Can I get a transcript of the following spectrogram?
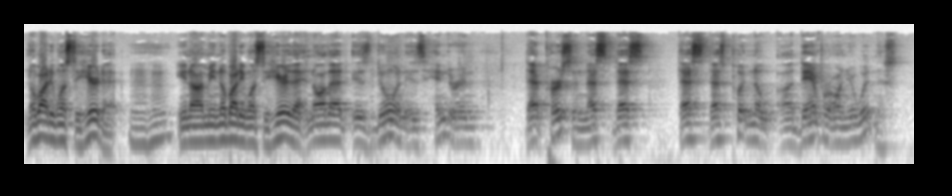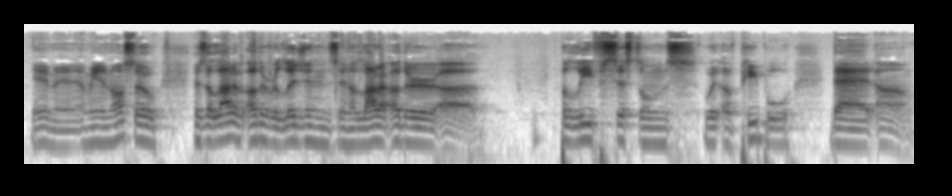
Nobody wants to hear that. Mm-hmm. You know what I mean? Nobody wants to hear that, and all that is doing is hindering that person. That's that's that's that's putting a, a damper on your witness. Yeah, man. I mean, and also there's a lot of other religions and a lot of other uh, belief systems with, of people that um,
